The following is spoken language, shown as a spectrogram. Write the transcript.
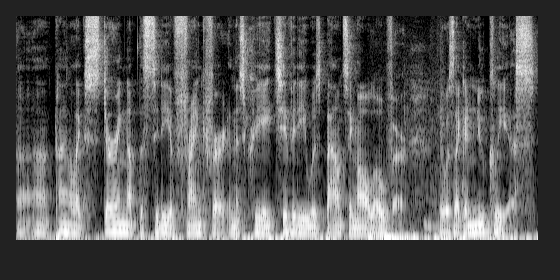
uh, uh kind of like stirring up the city of Frankfurt, and this creativity was bouncing all over. It was like a nucleus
